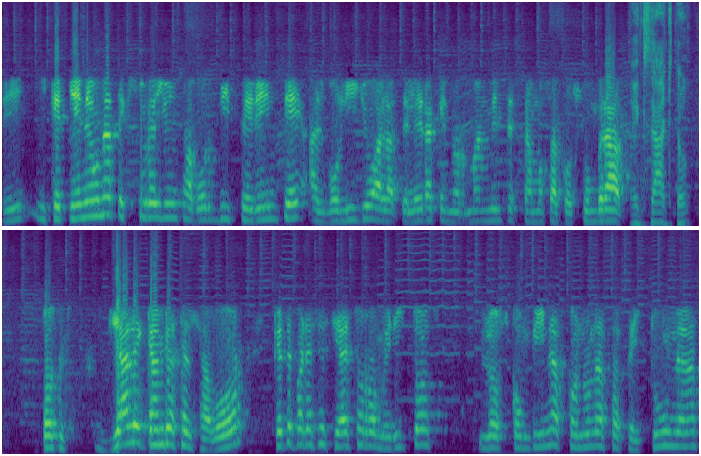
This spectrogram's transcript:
¿sí? Y que tiene una textura y un sabor diferente al bolillo, a la telera que normalmente estamos acostumbrados. Exacto. Entonces, ya le cambias el sabor. ¿Qué te parece si a esos romeritos los combinas con unas aceitunas?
